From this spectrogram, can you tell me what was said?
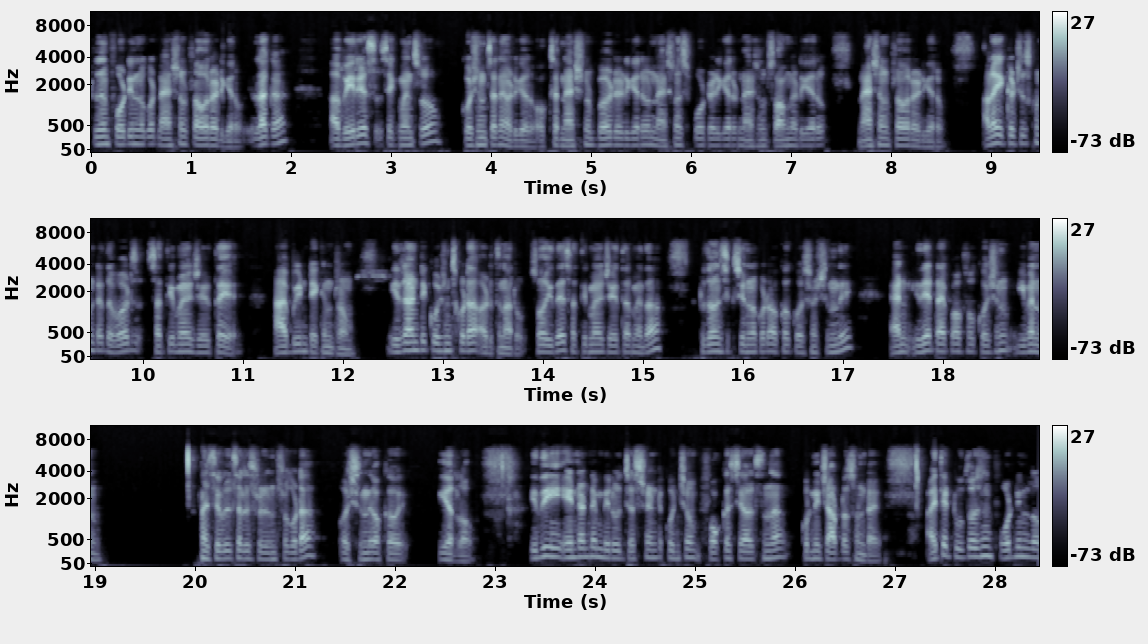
టూ థౌసండ్ ఫోర్టీన్లో కూడా నేషనల్ ఫ్లవర్ అడిగారు. ఇలాగా ఆ వేరియస్ సెగ్మెంట్స్లో క్వశ్చన్స్ అనే అడిగారు. ఒకసారి నేషనల్ బర్డ్ అడిగారు నేషనల్ స్పోర్ట్ అడిగారు నేషనల్ సాంగ్ అడిగారు నేషనల్ ఫ్లవర్ అడిగారు. అలాగే ఇక్కడ చూసుకుంటే ద వర్డ్స్ సత్యమేవ జయితే హ్యావ్ బీన్ టేకెన్ ఫ్రమ్ ఇలాంటి క్వశ్చన్స్ కూడా అడుగుతున్నారు. సో ఇదే సత్యమేవ చేత మీద టూ థౌసండ్ సిక్స్టీన్లో కూడా ఒక క్వశ్చన్ వచ్చింది. అండ్ ఇదే type of question even civil service స్టూడెంట్స్లో కూడా వచ్చింది ఒక ఇయర్లో ఇది ఏంటంటే మీరు జస్ట్ అంటే కొంచెం ఫోకస్ చేయాల్సిన కొన్ని చాప్టర్స్ ఉంటాయి. అయితే టూ థౌజండ్ ఫోర్టీన్లో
